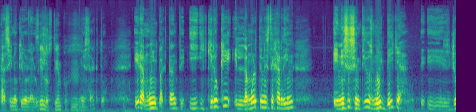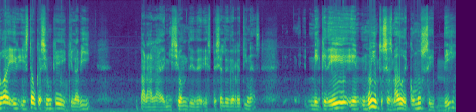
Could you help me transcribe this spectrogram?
así no quiero la luz. Sí, los tiempos. Exacto. Era muy impactante. Y, y creo que la muerte en este jardín, en ese sentido, es muy bella. Y- yo, eh, esta ocasión que, que la vi, para la emisión de, de- especial de Derretinas, me quedé eh, muy entusiasmado de cómo se ve,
